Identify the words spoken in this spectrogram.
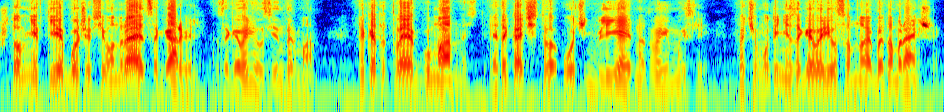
«Что мне в тебе больше всего нравится, Гарвель?» – заговорил Зиндерман – так это твоя гуманность. Это качество очень влияет на твои мысли. Почему ты не заговорил со мной об этом раньше?»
